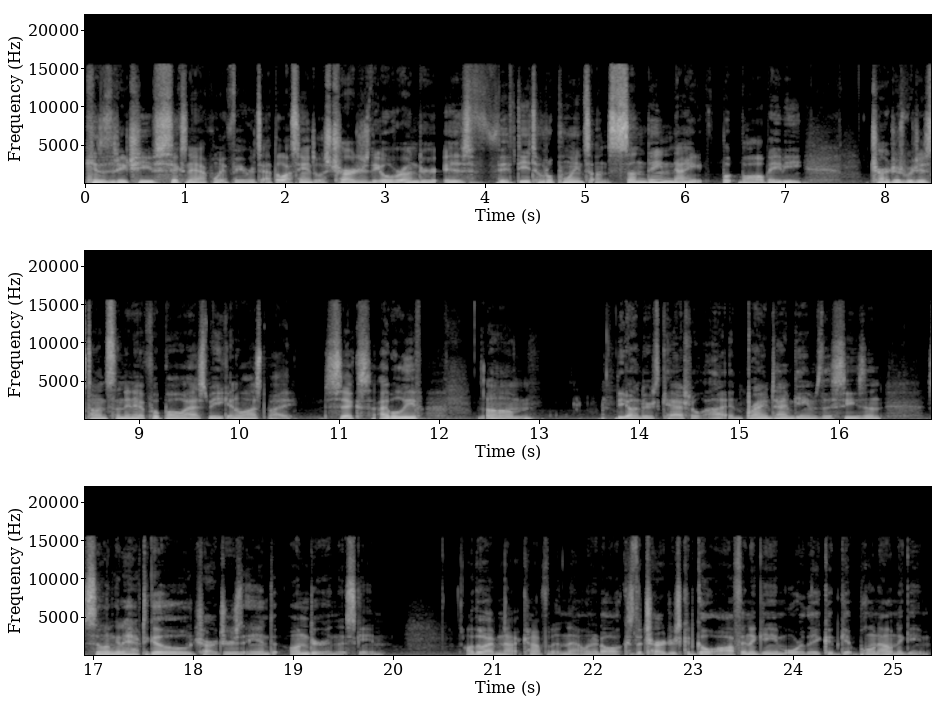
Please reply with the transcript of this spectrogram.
Kansas City Chiefs, six and a half point favorites at the Los Angeles Chargers. The over under is 50 total points on Sunday night football, baby. Chargers were just on Sunday night football last week and lost by six, I believe. Um, the unders cash a lot in primetime games this season, so I'm going to have to go Chargers and under in this game. Although I'm not confident in that one at all because the Chargers could go off in a game or they could get blown out in a game.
